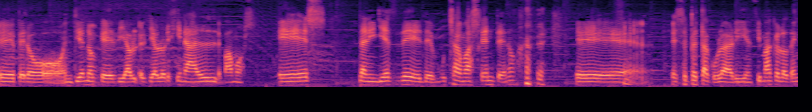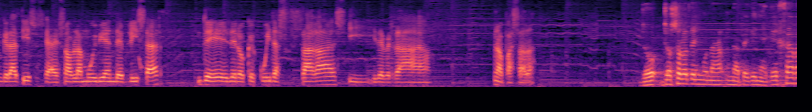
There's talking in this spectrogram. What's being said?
eh, pero entiendo que el Diablo, original, vamos, es la niñez de, mucha más gente, ¿no? Eh, es espectacular y encima que lo den gratis, o sea, eso habla muy bien de Blizzard, de lo que cuida sus sagas y de verdad una pasada. Yo, yo solo tengo una, pequeña queja,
